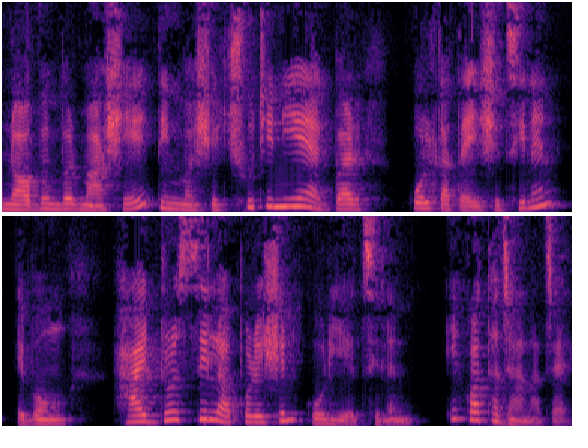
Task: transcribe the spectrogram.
নভেম্বর মাসে তিন মাসের ছুটি নিয়ে একবার কলকাতায় এসেছিলেন এবং হাইড্রোসিল অপারেশন করিয়েছিলেন। এ কথা জানা যায়।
